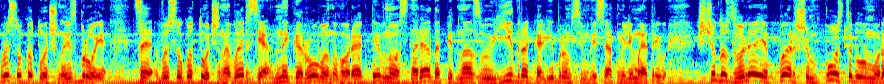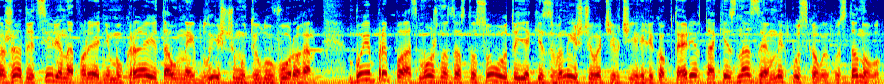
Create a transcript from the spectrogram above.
високоточної зброї. Це високоточна версія некерованого реактивного снаряда під назвою Гідра калібром 70 мм, що дозволяє першим пострілом уражати цілі на передньому краї та у найближчому тилу ворога. Боєприпас можна застосовувати як із винищувачів чи гелікоптерів, так і з наземних пускових установок.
